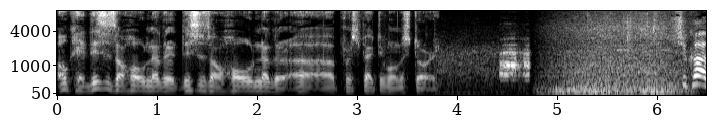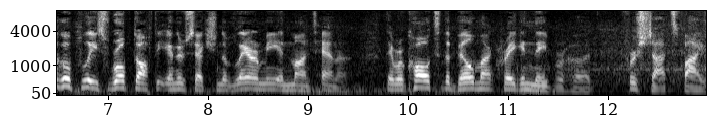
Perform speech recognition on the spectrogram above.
Okay, this is a whole nother. This is a whole nother uh, uh, perspective on the story. Chicago police roped off the intersection of Laramie and Montana. They were called to the Belmont Cragin neighborhood for shots fired.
